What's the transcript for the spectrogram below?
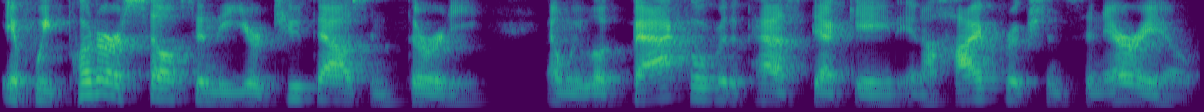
If we put ourselves in the year 2030 and we look back over the past decade in a high friction scenario,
